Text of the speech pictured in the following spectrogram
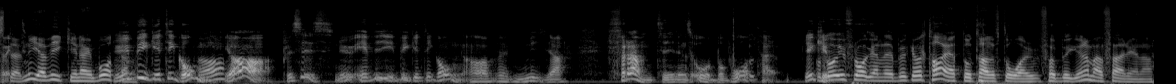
köpsträckt. det, nya Viking Nu är bygget igång. Ja. Ja. precis. Nu är vi bygget igång av nya framtidens Åbobåt här. Det är Och då är kul. ju frågan, det brukar väl ta ett och ett halvt år för att bygga de här färgerna?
